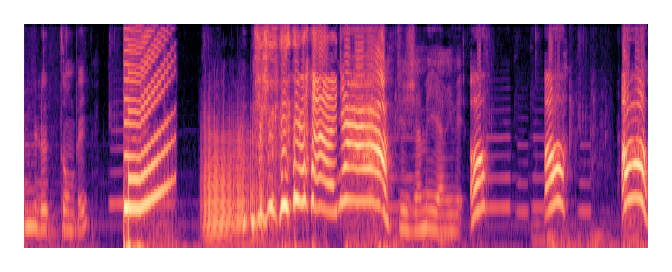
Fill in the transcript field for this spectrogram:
vu l'autre tomber. Je vais jamais y arriver. Oh Oh Oh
